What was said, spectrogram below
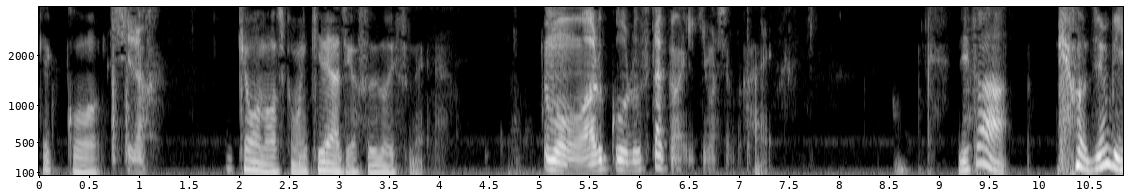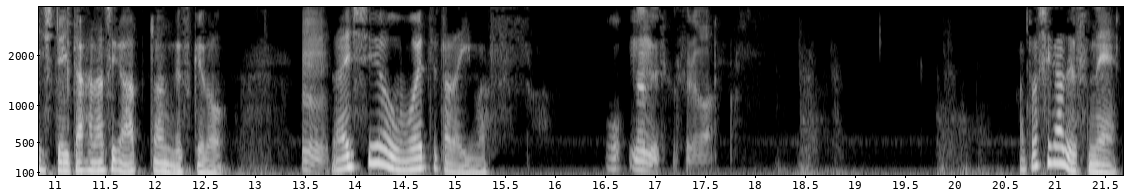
結構、知らん。今日の押し込みに切れ味が鋭いですね。もうアルコール2缶いきましたから。はい。実は、今日準備していた話があったんですけど、うん。来週を覚えてたら言います。お、何ですか、それは？私がですね、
